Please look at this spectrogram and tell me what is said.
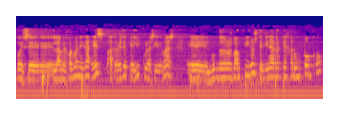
pues eh, la mejor manera es a través de películas y demás. el mundo de los vampiros te viene a reflejar un poco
